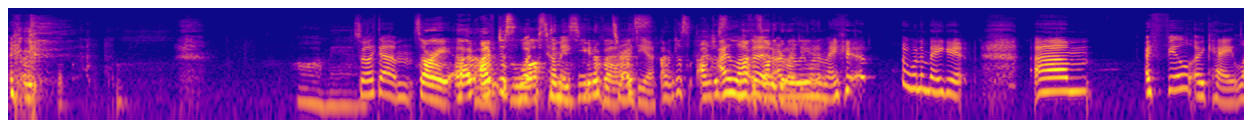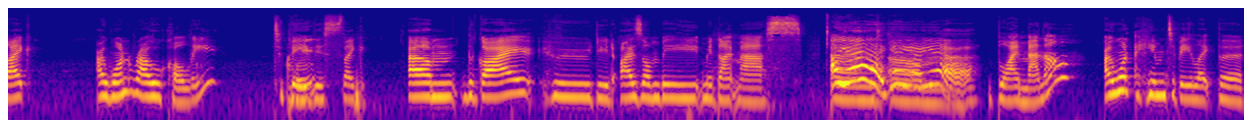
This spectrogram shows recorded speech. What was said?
oh oh, man. So like um, Sorry, I, I'm just what- lost in me. this universe. What's your idea? I'm just, I'm just. I love it's it. I really want to make it. I want to make it. Um, I feel okay. Like, I want Rahul Kohli to be Who? this like, um, the guy who did iZombie, Midnight Mass. Oh yeah, and, yeah, yeah, um, yeah. Bly Manor. I want him to be like the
